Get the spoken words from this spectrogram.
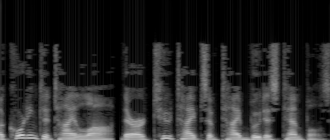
According to Thai law, there are two types of Thai Buddhist temples.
